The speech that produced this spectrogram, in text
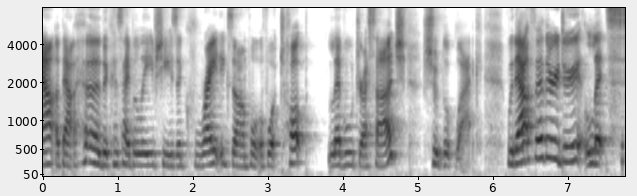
about her because I believe she is a great example of what top level dressage should look like. Without further ado, let's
